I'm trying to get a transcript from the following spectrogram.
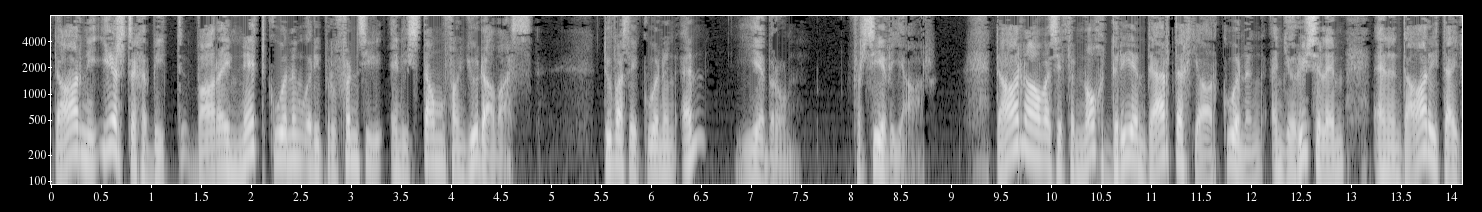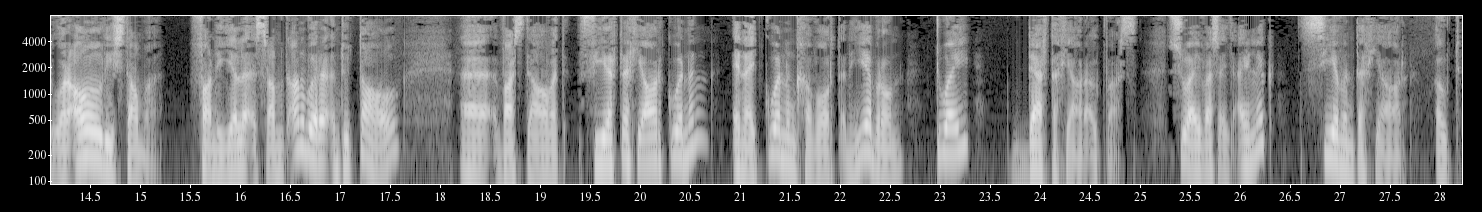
Daar in die eerste gebied waar hy net koning oor die provinsie en die stam van Juda was, toe was hy koning in Hebron vir 7 jaar. Daarna was hy vir nog 33 jaar koning in Jerusalem en in daardie tyd oor al die stamme van die hele Israel. Met ander woorde in totaal uh was Dawid 40 jaar koning en hy het koning geword in Hebron toe hy 30 jaar oud was. So hy was uiteindelik 70 jaar oud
